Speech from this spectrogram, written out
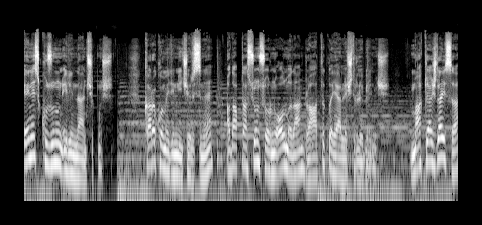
Enes Kuzu'nun elinden çıkmış. Kara komedinin içerisine adaptasyon sorunu olmadan rahatlıkla yerleştirilebilmiş. Makyajda ise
